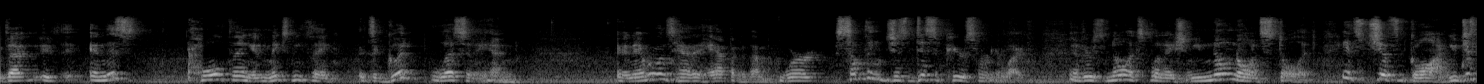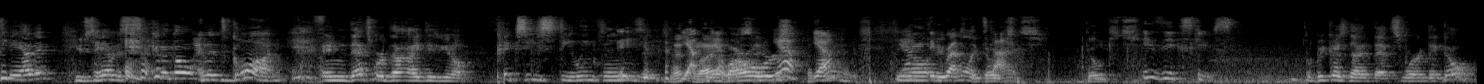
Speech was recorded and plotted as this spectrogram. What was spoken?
That is, and this whole thing, it makes me think it's a good lesson in, and everyone's had it happen to them, where something just disappears from your life. And there's no explanation. You know no one stole it. It's just gone. You just had it. You just had it a second ago, and it's gone. And that's where the idea, you know, pixies stealing things and That's Yeah, what yeah. always borrowers. yeah, yeah. You know, the it- gremlins The got it. ghosts. Ghosts. Easy excuse. because that, that's where they go.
